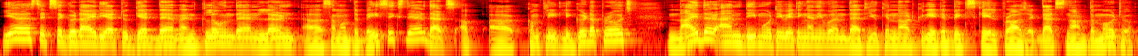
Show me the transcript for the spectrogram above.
Yes, it's a good idea to get them and clone them, learn uh, some of the basics there. That's a, a completely good approach. Neither I'm demotivating anyone that you cannot create a big scale project. That's not the motto.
